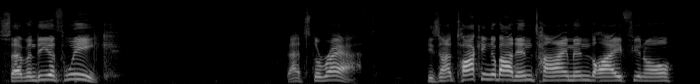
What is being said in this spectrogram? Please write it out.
70th week. That's the wrath. He's not talking about in time, in life, you know,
